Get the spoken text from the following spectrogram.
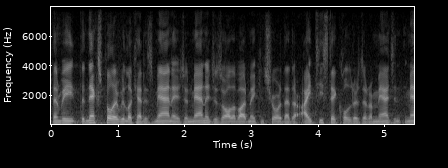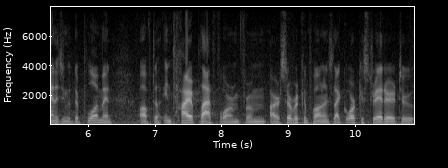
Then we, the next pillar we look at is manage, and manage is all about making sure that our IT stakeholders that are managing, managing the deployment of the entire platform from our server components like Orchestrator to,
